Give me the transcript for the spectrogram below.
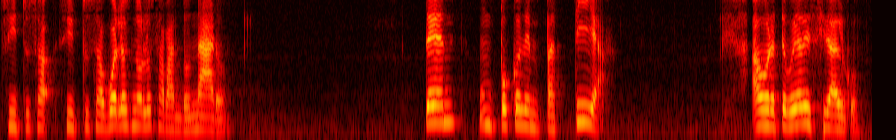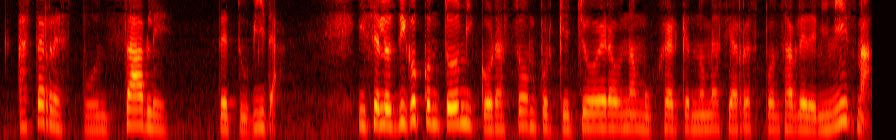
si tus, si tus abuelos no los abandonaron? Ten un poco de empatía. Ahora te voy a decir algo. Hazte responsable de tu vida. Y se los digo con todo mi corazón porque yo era una mujer que no me hacía responsable de mí misma.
